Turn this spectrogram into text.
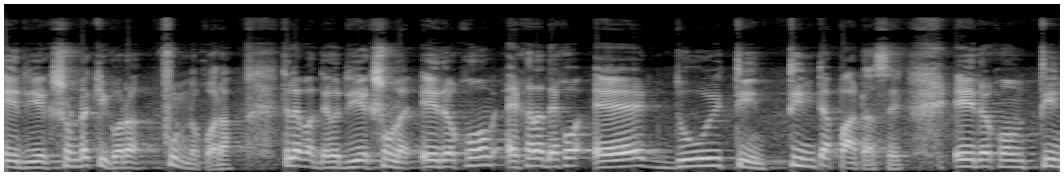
এই রিয়েকশনটা কি করা? পূর্ণ করা। তাহলে এবার দেখো রিয়েকশনটা এইরকম এখানে দেখো এক, দুই, তিন, তিনটা পার্ট আছে। এইরকম তিন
